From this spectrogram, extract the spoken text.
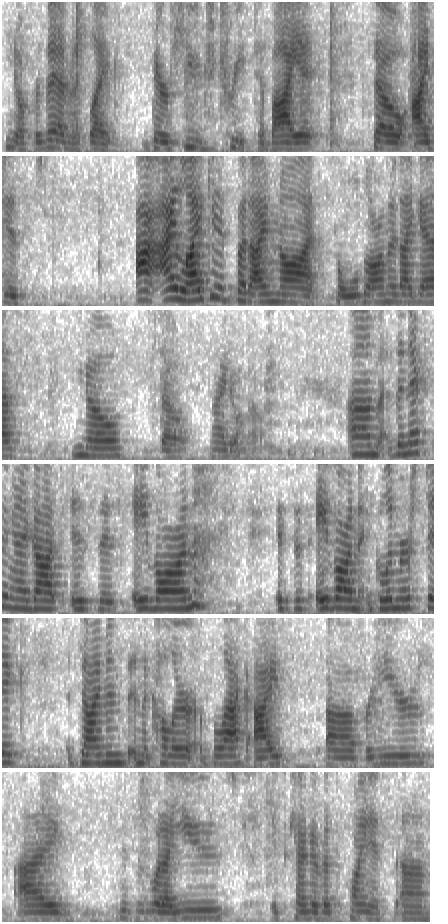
you know, for them it's like their huge treat to buy it. So I just I, I like it, but I'm not sold on it, I guess. You know, so I don't know. Um, the next thing I got is this Avon. It's this Avon Glimmer Stick Diamonds in the color Black Ice. Uh, for years, I this is what I used. It's kind of at the point it's um,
